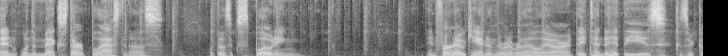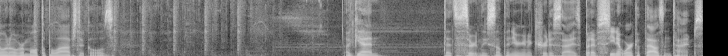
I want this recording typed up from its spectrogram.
And when the mechs start blasting us with those exploding inferno cannons or whatever the hell they are, they tend to hit these because they're going over multiple obstacles. Again, that's certainly something you're going to criticize, but I've seen it work a thousand times.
